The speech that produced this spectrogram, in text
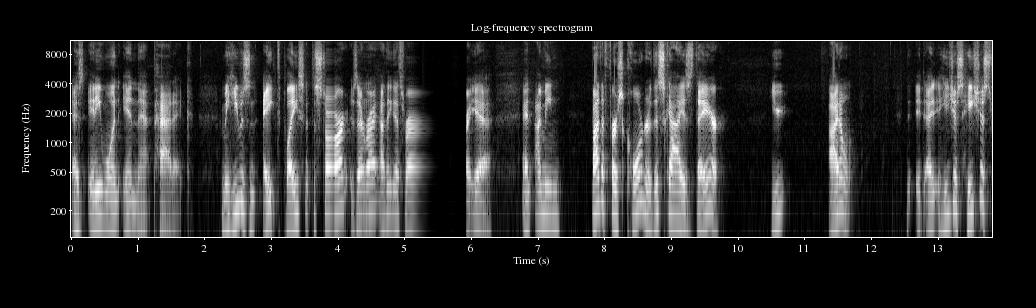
as anyone in that paddock. I mean, he was in eighth place at the start. Is that mm-hmm. right? I think that's right. Right, yeah. And I mean, by the first corner, this guy is there. You, I don't. It, it, he just he's just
